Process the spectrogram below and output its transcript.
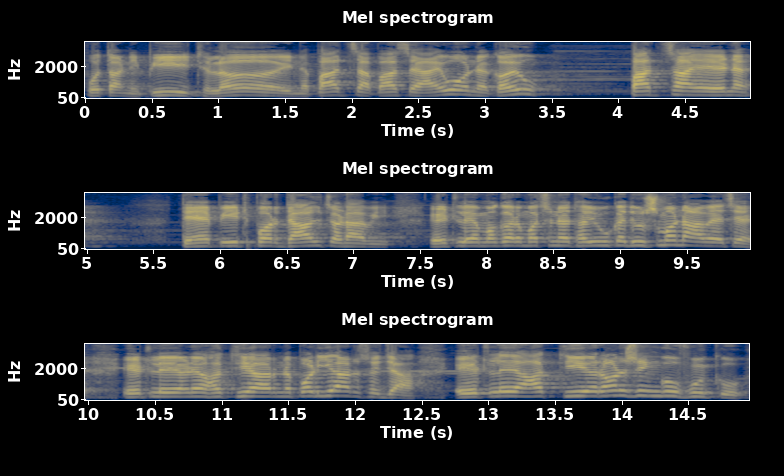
પોતાની પીઠ લઈને પાદશાહ પાસે આવ્યો ને કહ્યું પાદશાહે એને તે પીઠ પર ઢાલ ચડાવી. એટલે મગરમચ્છને થયું કે દુશ્મન આવે છે. એટલે એણે હથિયાર ને પડિયાર સજા. એટલે હાથીએ રણસિંગું ફૂંક્યું.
